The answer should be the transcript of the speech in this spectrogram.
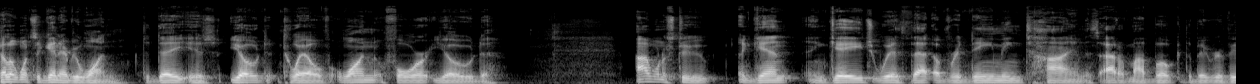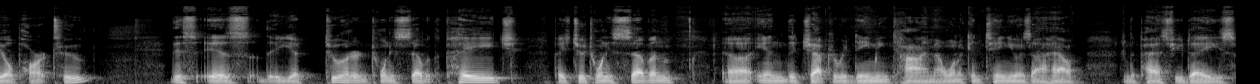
Hello once again, everyone. Today is Yod 12, 1 4 Yod. I want us to again engage with that of redeeming time. It's out of my book, The Big Reveal, Part 2. This is the uh, 227th page, page 227 uh, in the chapter Redeeming Time. I want to continue as I have in the past few days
